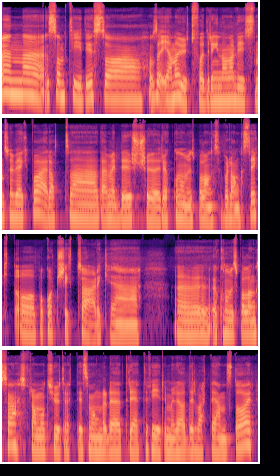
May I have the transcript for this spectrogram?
Men uh, samtidig så altså En av utfordringene i analysen som vi peker på, er at uh, det er en veldig skjør økonomisk balanse på lang sikt, og på kort sikt så er det ikke uh, økonomisk balanse. Fram mot 2030 så mangler det 3-4 milliarder hvert eneste år.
